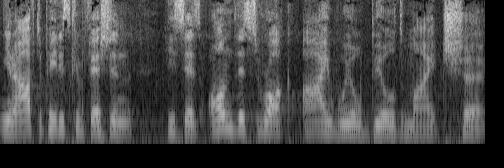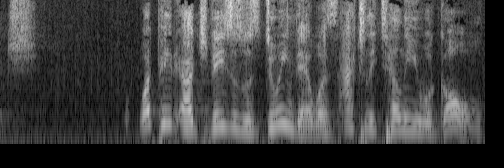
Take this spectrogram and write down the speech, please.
you know, after Peter's confession, he says, On this rock I will build my church. What Peter, uh, Jesus was doing there was actually telling you a goal.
